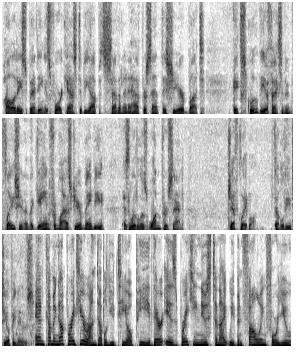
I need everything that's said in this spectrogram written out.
Holiday spending is forecast to be up 7.5% this year, but exclude the effects of inflation, and the gain from last year may be as little as 1%. Jeff Clabaugh. WTOP News. And coming up right here on WTOP, there is breaking news tonight we've been following for you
